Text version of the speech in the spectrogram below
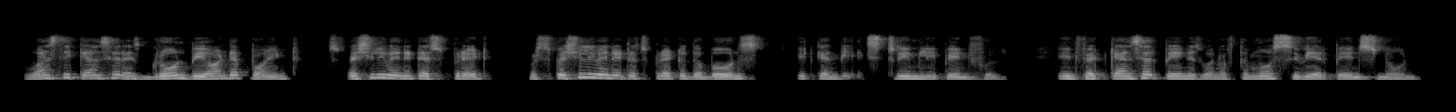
once the cancer has grown beyond a point, especially when it has spread, especially when it has spread to the bones, it can be extremely painful. In fact, cancer pain is one of the most severe pains known.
